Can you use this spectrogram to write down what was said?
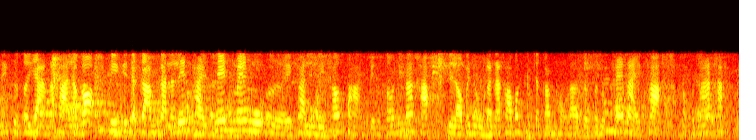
นี่คือตัวอย่างนะคะ แล้วก็มีกิจกรรมการละเล่นไทยเช่น แม่งูเอ๋ยค่ะลิลีข้าวสารเป็นต้นนะคะ เดี๋ยวเราไปดูกันนะคะ ว่ากิจกรรมของเราจะสนุกแค่ไหนค่ะ ขอบคุณมากค่ะ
